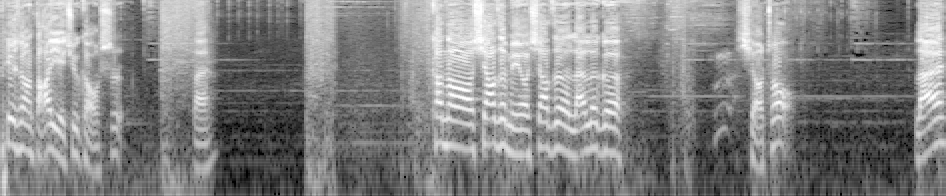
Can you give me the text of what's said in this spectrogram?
配上打野去搞事，来。看到瞎子没有？瞎子来了个小赵，来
